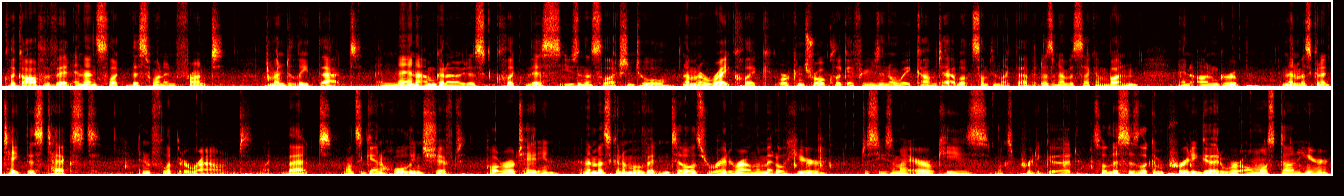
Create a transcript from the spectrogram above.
click off of it and then select this one in front. I'm going to delete that. And then I'm going to just click this using the selection tool. And I'm going to right click or control click if you're using a Wacom tablet, something like that that doesn't have a second button, and ungroup. And then I'm just going to take this text and flip it around like that. Once again, holding shift while rotating. And then I'm just going to move it until it's right around the middle here just using my arrow keys. Looks pretty good. So this is looking pretty good. We're almost done here.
